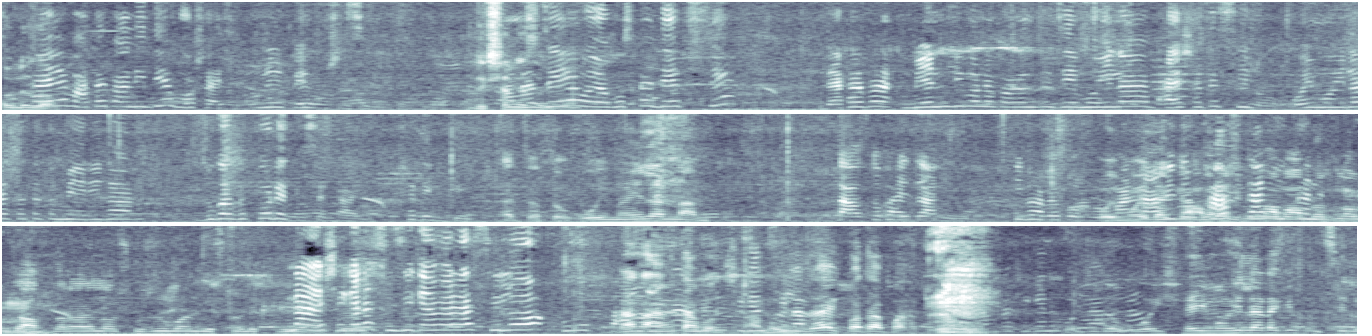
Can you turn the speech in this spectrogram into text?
চলে যাও। মাথায় পানি দিয়ে বসাইছে উনি বেহুশ ছিলেন নিয়ে যে ওই অবস্থায় দেখছি দেখার পর মেনলি মনে করেন যে যে মহিলা ভাইয়ের সাথে ছিল ওই মহিলার সাথে তো মেরিনা যোগাযোগ করে দিছে ভাই সেদিনকে। আচ্ছা তো ওই মহিলার নাম? তাও তো ভাই জানি না কীভাবে বলব? ওই মানে আমি তো ফার্স্ট টাইম আমরা শুনলাম যে আপনারা হলো শ্বশুরবাড়ি রেস্টুরেন্টে না সেখানে সিসি ক্যামেরা ছিল খুব ভালো না আমি তা বলছি যাই কথা বাদ। ওই সেই মহিলাটা কি ছিল।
